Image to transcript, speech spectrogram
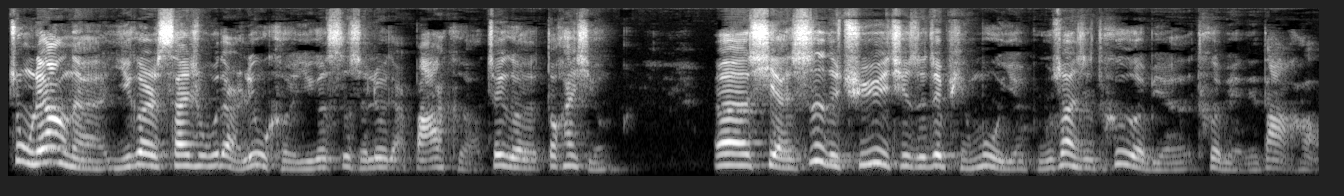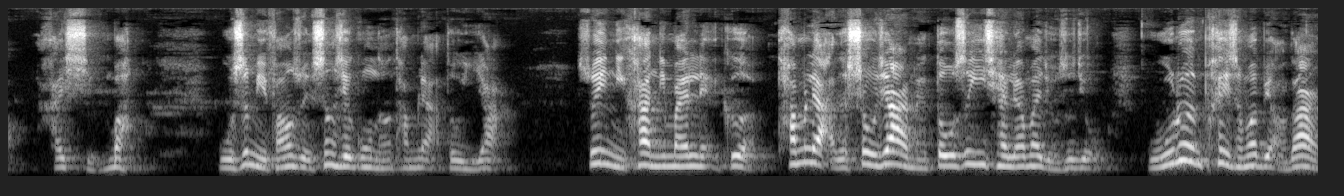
重量呢，一个三十五点六克，一个四十六点八克，这个都还行。呃，显示的区域其实这屏幕也不算是特别特别的大哈，还行吧。五十米防水，剩下功能它们俩都一样。所以你看，你买哪个？他们俩的售价呢，都是一千两百九十九，无论配什么表带，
